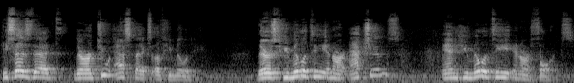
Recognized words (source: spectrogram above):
he says that there are two aspects of humility. There's humility in our actions and humility in our thoughts.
